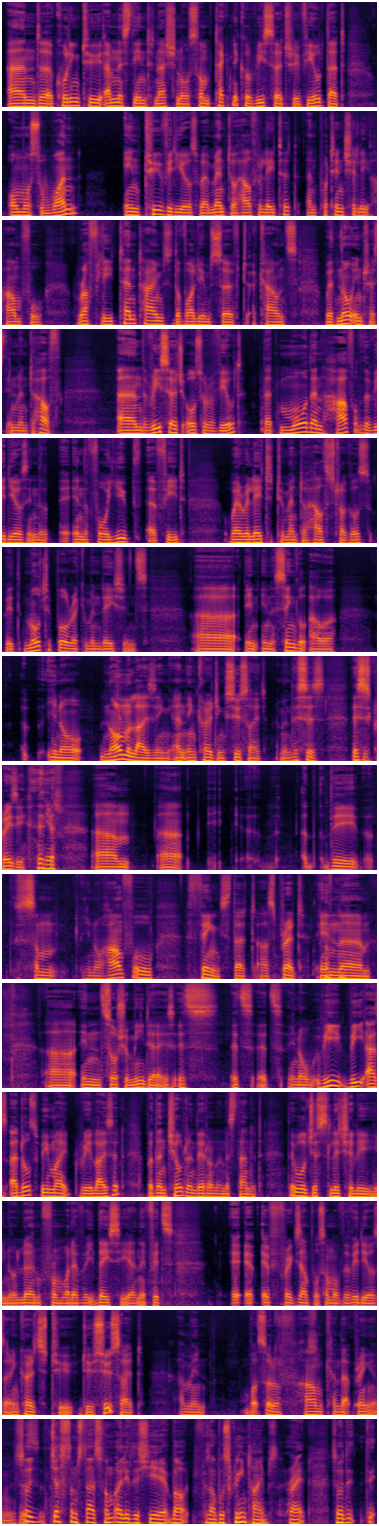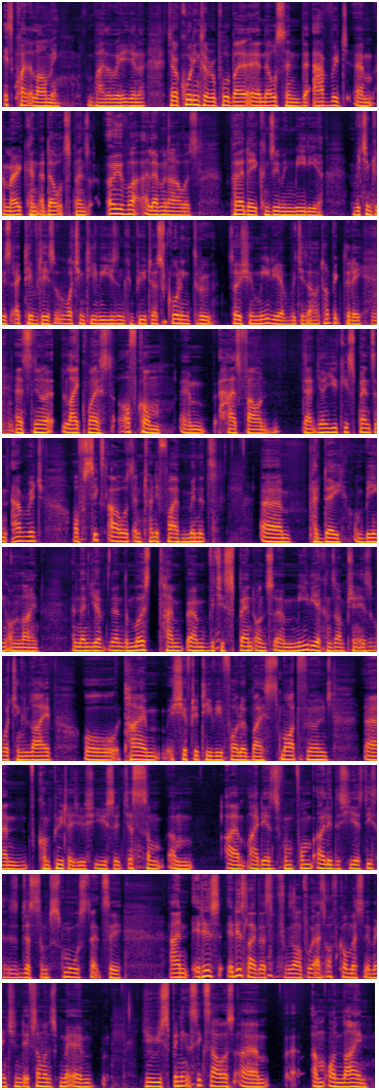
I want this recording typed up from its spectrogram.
And uh, according to Amnesty International, some technical research revealed that almost one in two videos were mental health related and potentially harmful, roughly 10 times the volume served to accounts with no interest in mental health. And the research also revealed that more than half of the videos in the in the For You uh, feed were related to mental health struggles with multiple recommendations uh, in in a single hour you know normalizing and encouraging suicide. I mean this is this is crazy. Yes. um, uh, the some you know harmful things that are spread in um, uh, in social media is it's it's it's you know we we as adults we might realize it but then children they don't understand it they will just literally you know learn from whatever they see and if it's if, if for example some of the videos are encouraged to do suicide i mean what sort of harm can that bring I mean, So just- just some stats from early this year about, for example, screen times, right? So th- th- it's quite alarming, by the way. You know, so according to a report by uh, Nielsen, the average um, American adult spends over 11 hours per day consuming media, which includes activities watching TV, using computer, scrolling through social media, which is our topic today. Mhm. And it's, you know, likewise, Ofcom um, has found that you know, UK spends an average of six hours and 25 minutes um, per day on being online. And then you have then the most time um, which is spent on um, media consumption is watching live or time shifted TV, followed by smartphones and computer use, usage. Just some um, um, ideas from, from early this year. These are just some small stats here. And it is it is like this. For example, as Ofcom has mentioned, if someone's um, you spending six hours um, um online,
